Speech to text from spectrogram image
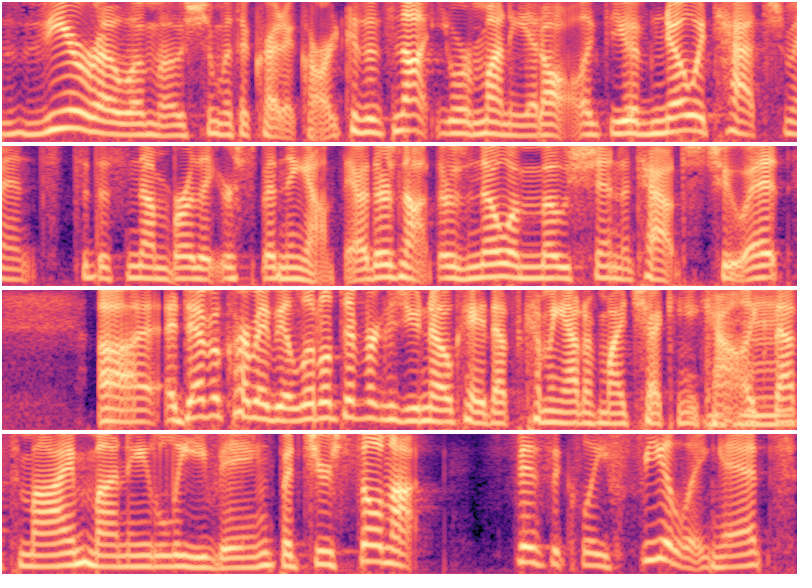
zero emotion with a credit card because it's not your money at all. Like you have no attachment to this number that you're spending out there. There's not. There's no emotion attached to it. Uh, a debit card may be a little different because you know, okay, that's coming out of my checking account. Like that's my money leaving, but you're still not physically feeling it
